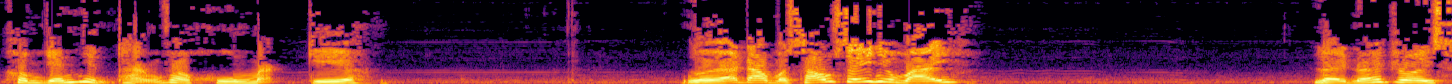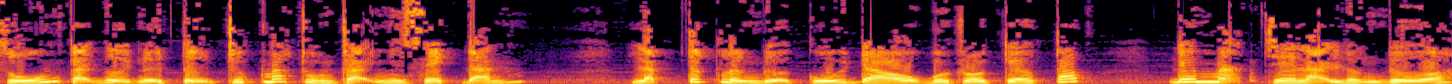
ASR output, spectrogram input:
không dám nhìn thẳng vào khuôn mặt kia. Người ở đâu mà xấu xí như vậy? Lời nói rơi xuống, cả người nữ tử trước mắt run rẩy như xét đánh. Lập tức lần nữa cúi đầu, bối rối kéo tóc, đem mặt che lại lần nữa.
